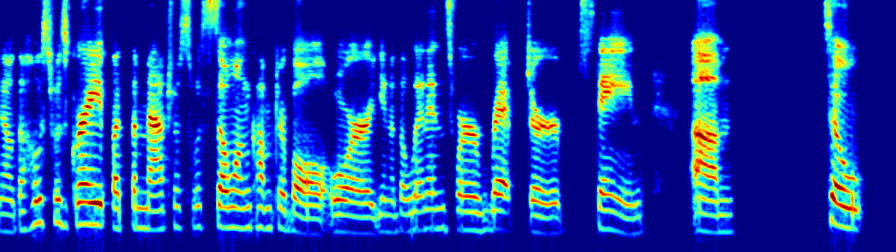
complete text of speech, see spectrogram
you know the host was great but the mattress was so uncomfortable or you know the linens were ripped or stained. Um, so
